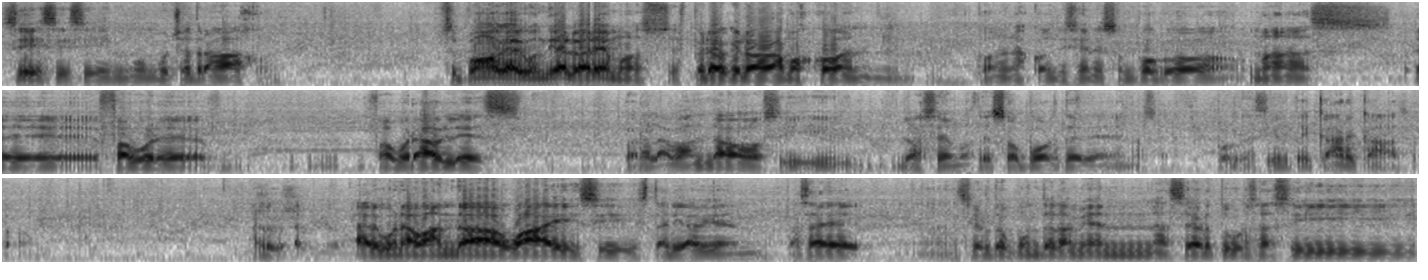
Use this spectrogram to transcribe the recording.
Sí, sí, sí, mu- mucho trabajo. Supongo que algún día lo haremos, espero que lo hagamos con, con unas condiciones un poco más eh, favorables para la banda o si lo hacemos de soporte de, no sé, por decirte, Carcas o al- alguna banda guay, sí, estaría bien. Pasa que en cierto punto también hacer tours así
